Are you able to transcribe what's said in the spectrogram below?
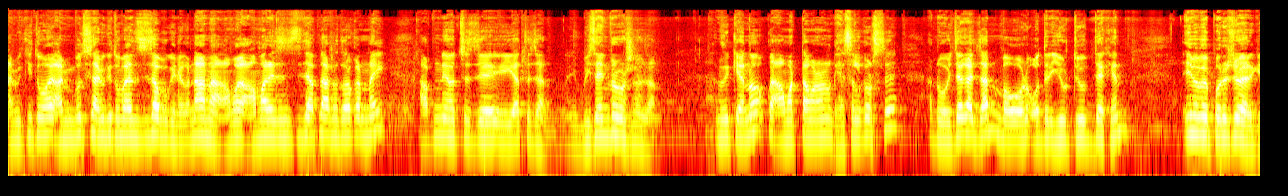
আমি কি তোমার আমি বলছি আমি কি তোমার এজেন্সি যাব কিনা? না না আমার আমার এজেন্সিতে আপনার আসার দরকার নাই। আপনি হচ্ছে যে ইয়াতে যান ভিসা ইনফরমেশনে যান। আমি কেন? আমারটা আমার অনেক হ্যাসেল করছে। আপনি ওই জায়গায় যান বা ওদের ইউটিউব দেখেন। এইভাবে পরিচয় আর কি।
